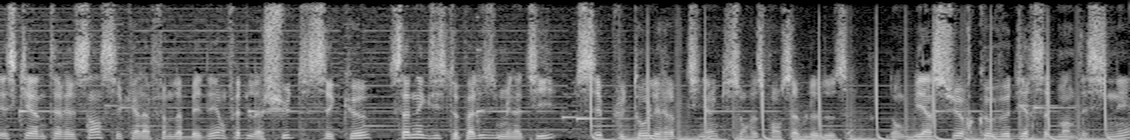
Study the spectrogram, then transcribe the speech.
Et ce qui est intéressant, c'est qu'à la fin de la BD, en fait, la chute, c'est que ça n'existe pas les Illuminati, c'est plutôt les reptiliens qui sont responsables de ça. Donc bien sûr, que veut dire cette bande dessinée?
